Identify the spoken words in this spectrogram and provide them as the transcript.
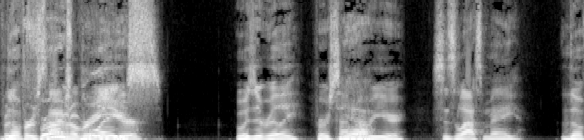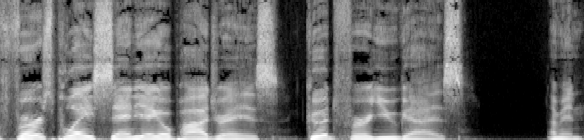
for the, first, time in over a year Was it really first time Yeah. over a year? since last May. The first place San Diego Padres. Good for you guys. I mean,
